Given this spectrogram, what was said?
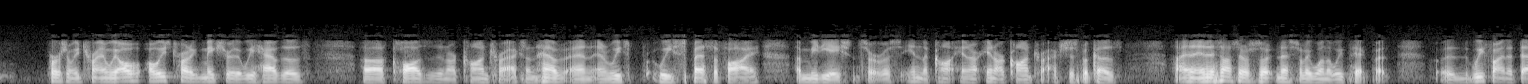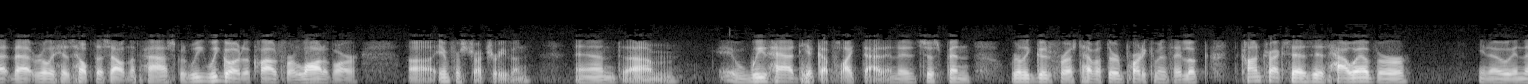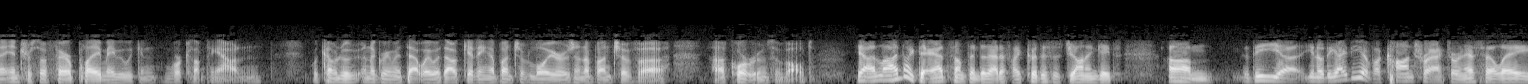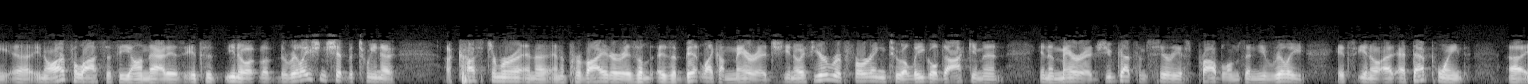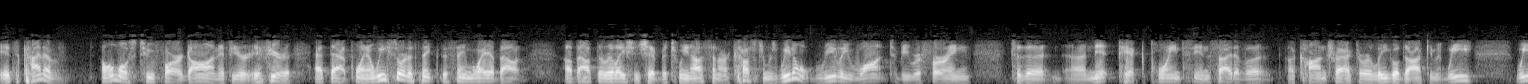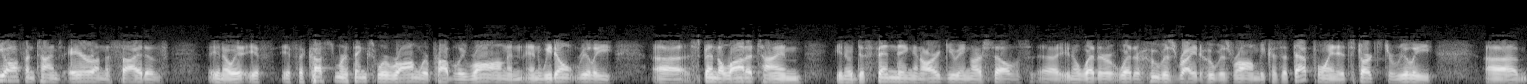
person. We try and we all, always try to make sure that we have those, uh, clauses in our contracts and have, and, and we, we specify a mediation service in the con, in our, in our contracts just because, and, and it's not necessarily one that we pick, but uh, we find that, that that really has helped us out in the past because we, we go to the cloud for a lot of our uh, infrastructure even. And um, we've had hiccups like that. And it's just been really good for us to have a third party come in and say, look, the contract says this, however, you know, in the interest of fair play, maybe we can work something out. And we come to an agreement that way without getting a bunch of lawyers and a bunch of uh, uh, courtrooms involved. Yeah, I'd like to add something to that if I could. This is John Engates. Um, the uh, you know the idea of a contract or an SLA, uh, you know, our philosophy on that is it's a, you know the relationship between a a customer and a, and a provider is a, is a bit like a marriage. You know, if you're referring to a legal document in a marriage, you've got some serious problems, and you really it's you know at, at that point uh, it's kind of almost too far gone if you're if you're at that point. And we sort of think the same way about about the relationship between us and our customers. We don't really want to be referring to the uh, nitpick points inside of a, a contract or a legal document. We we oftentimes err on the side of you know if if the customer thinks we're wrong, we're probably wrong, and and we don't really uh, spend a lot of time you know defending and arguing ourselves uh, you know whether whether who was right who was wrong because at that point it starts to really uh,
